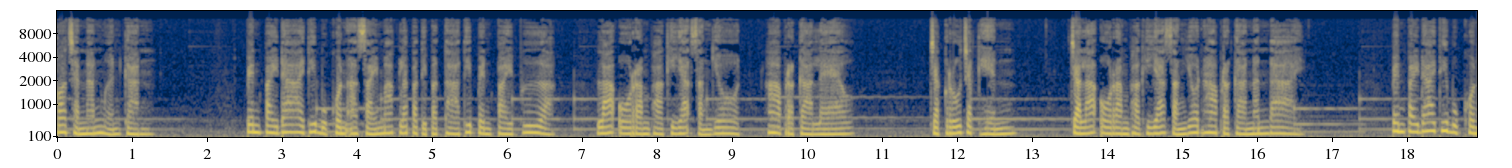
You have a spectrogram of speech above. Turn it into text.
ก็ฉันนั้นเหมือนกัน เป็นไปได้ที่บุคคลอาศัยมรรคและปฏิปทาที่เป็นไปเพื่อละโอรัมภาคิยะสังโยชน์ ห้าประการแล้วจักรู้จักเห็นจะละโอรัมภคิยะสังโยชน์ห้าประการนั้นได้ เป็นไปได้ที่บุคคล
